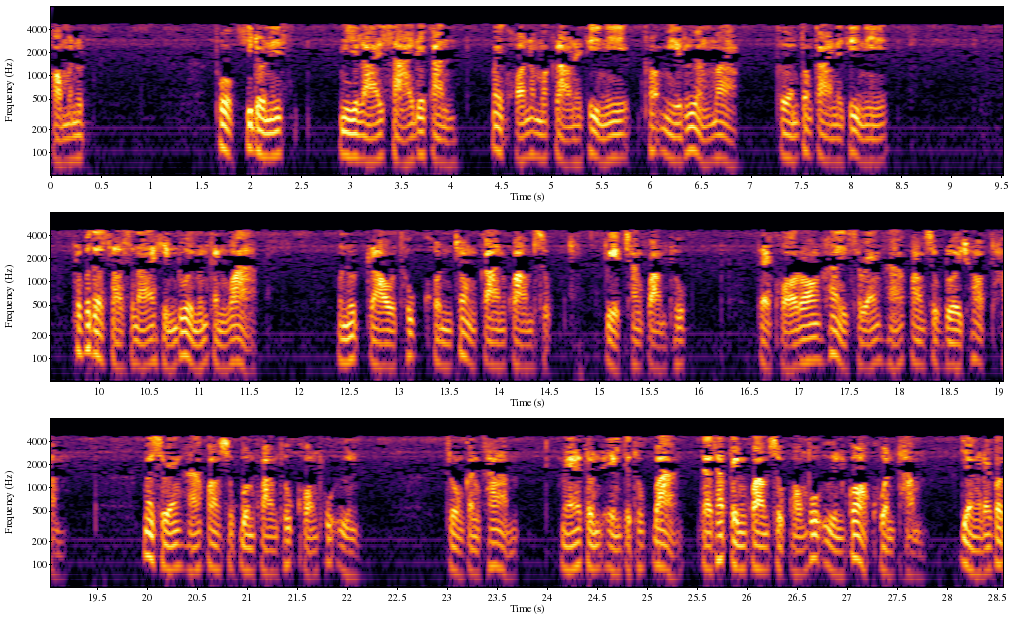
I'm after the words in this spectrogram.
ของมนุษย์ พวกฮิโดนิสมีหลายสายด้วยกัน ไม่ขอนำมากล่าวในที่นี้ เพราะมีเรื่องมากเกินต้องการในที่นี้ พระพุทธศาสนาเห็นด้วยเหมือนกันว่า มนุษย์เราทุกคนจ้องการความสุข เกลียดชังความทุกข์ แต่ขอร้องให้แสวงหาความสุขโดยชอบธรรมไม่แสวงหาความสุขบนความทุกข์ของผู้อื่น ตรงกันข้าม แม้ตนเองจะทุกข์บ้าง แต่ถ้าเป็นความสุขของผู้อื่นก็ควรทำอย่างไรก็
